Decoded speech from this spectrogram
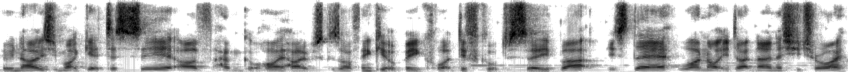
who knows? You might get to see it. I haven't got high hopes because I think it'll be quite difficult to see, but it's there. Why not? You don't know unless you try.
